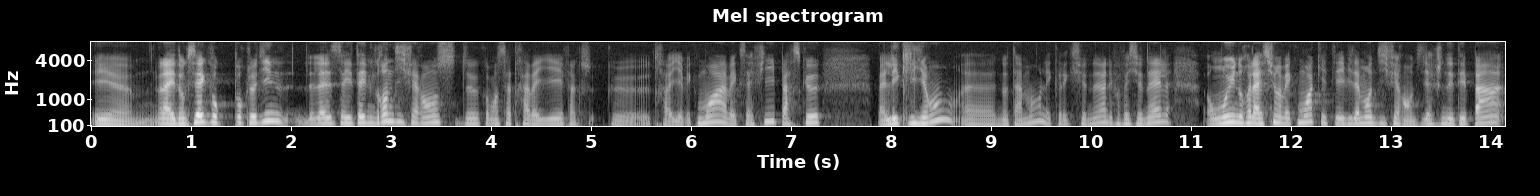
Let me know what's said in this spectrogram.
Et, euh, voilà, et donc c'est vrai que pour, pour, Claudine, ça a été une grande différence de commencer à travailler, enfin que, travailler avec moi, avec sa fille, parce que bah, les clients, euh, notamment les collectionneurs, les professionnels, ont eu une relation avec moi qui était évidemment différente. C'est-à-dire que je n'étais pas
